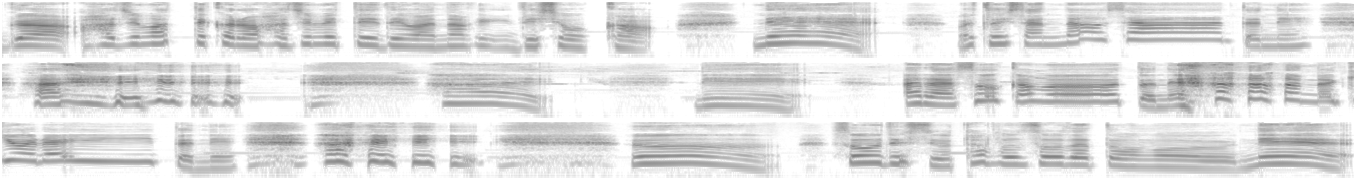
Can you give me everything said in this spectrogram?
が始まってから初めてではないでしょうか。ねえ。まといさん、なおさんとね。はい。はい。ねえ。あら、そうかもーとね。泣き笑いとね。はい。うん。そうですよ。多分そうだと思う。ね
